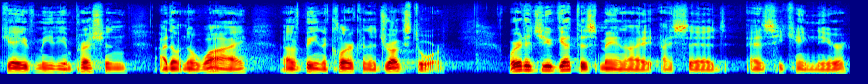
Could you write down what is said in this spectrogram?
gave me the impression, I don't know why, of being a clerk in a drugstore. Where did you get this man? I, I said as he came near.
